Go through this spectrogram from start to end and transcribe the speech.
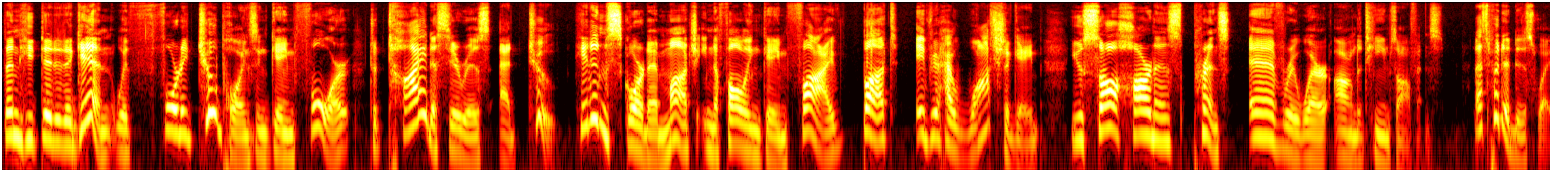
Then he did it again with 42 points in game 4 to tie the series at 2. He didn't score that much in the following game 5, but if you have watched the game, you saw Harden's prints everywhere on the team's offense. Let's put it this way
